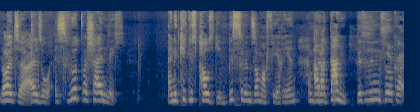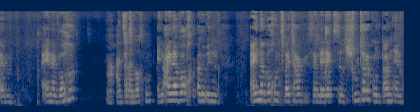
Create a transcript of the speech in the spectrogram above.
Leute, also, es wird wahrscheinlich eine Kickniss-Pause geben bis zu den Sommerferien. Und aber dann, Das ist in circa ähm, einer Woche. ja, ein, zwei Also, Wochen. In einer Woche, also in einer Woche und zwei Tagen ist dann der letzte Schultag und dann ähm,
